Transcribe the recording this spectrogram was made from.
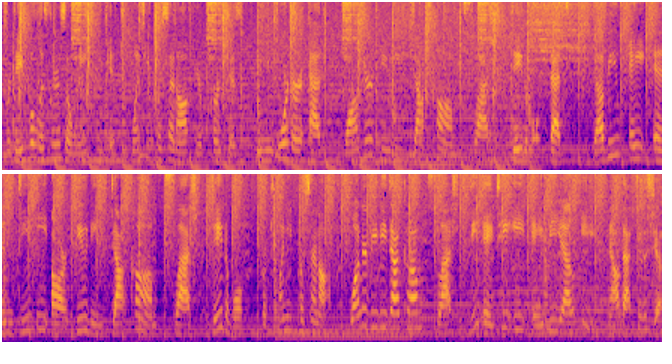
For Dateable listeners only, you get 20% off your purchase when you order at wanderbeauty.com slash dateable. That's W-A-N-D-E-R beauty.com slash dateable for 20% off. Wanderbeauty.com slash D-A-T-E-A-B-L-E. Now back to the show.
